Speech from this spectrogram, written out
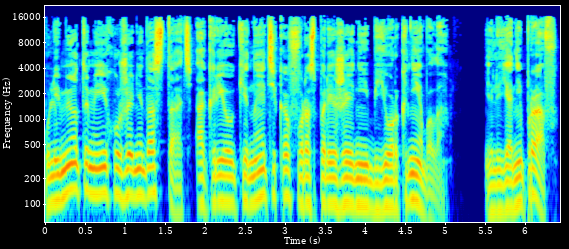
Пулеметами их уже не достать, а криокинетиков в распоряжении Бьорк не было. Или я не прав?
